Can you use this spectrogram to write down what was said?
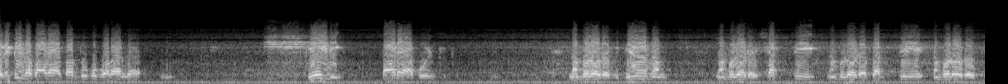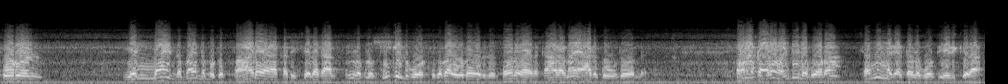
எனக்கு இந்த பாடையா தான் தூக்க போறாங்க. ஏடி பாடையா போயிட்டு இருக்கு. நம்மளோட விஞ்ஞானம் நம்மளோட சக்தி நம்மளோட பக்தி நம்மளோட பொருள் எல்லாம் இந்த மாதிரி நமக்கு பாடையா கடைசியில காலத்துல நம்மளை தூக்கிட்டு போறதுக்கு தான் உதவுறது தவிர வேற காரணம் யாருக்கும் உதவல. பணக்காரன் வண்டியில போறான் சந்தன கட்டளை போட்டு இருக்கிறான்.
